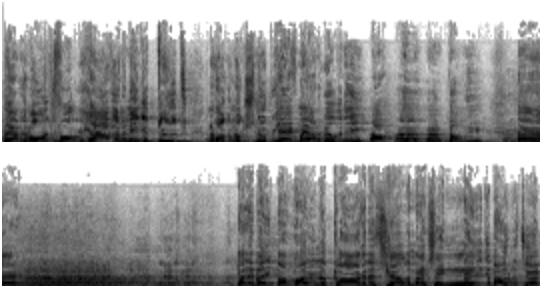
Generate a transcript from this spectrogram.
Daar heb ik een hoortje voor hem gegraven en hem ingeduwd. En dan wou ik hem nog een snoepje geven, maar ja, dat wilde hij niet. Ja, dan niet. En, eh, en hij bleef maar huilen, klagen en schelden. Maar ik zei, nee, kaboutertje,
